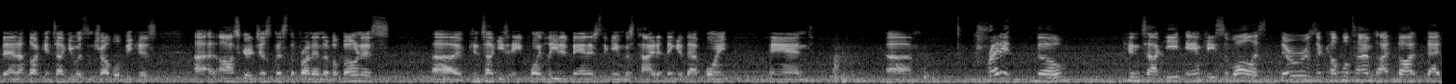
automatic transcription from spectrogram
Then I thought Kentucky was in trouble because uh, Oscar just missed the front end of a bonus. Uh, Kentucky's eight point lead advantage. The game was tied, I think, at that point. And um, credit though, Kentucky and Cason Wallace. There was a couple times I thought that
